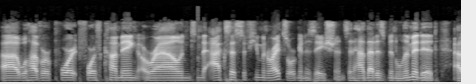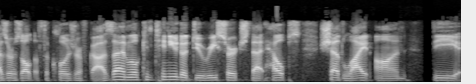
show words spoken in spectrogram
Uh, we'll have a report forthcoming around the access of human rights organizations and how that has been limited as a result of the closure of Gaza. And we'll continue to do research that helps shed light on the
